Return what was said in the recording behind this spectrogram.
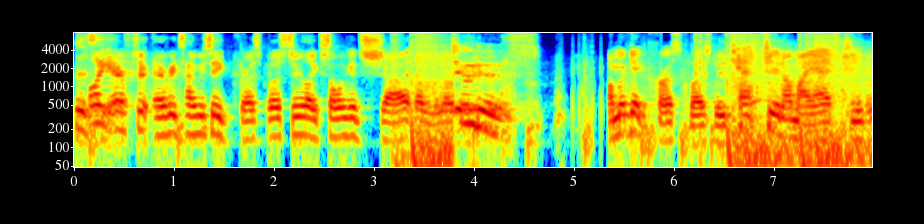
Like after every time you say crustbuster, like someone gets shot. Like you know, this! I'm gonna get Crustbuster tattooed on my ass cheek. I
